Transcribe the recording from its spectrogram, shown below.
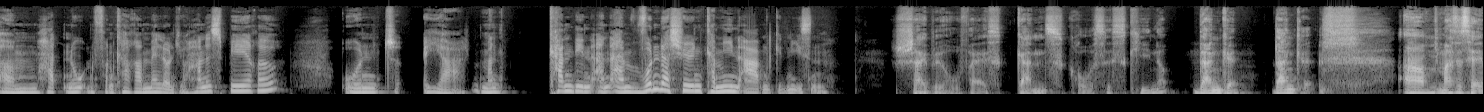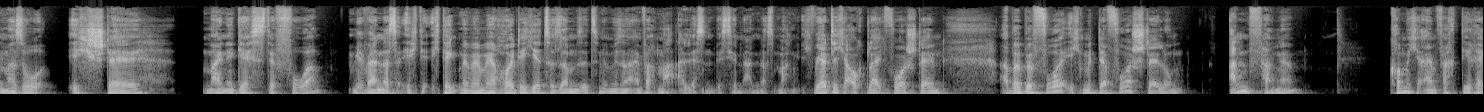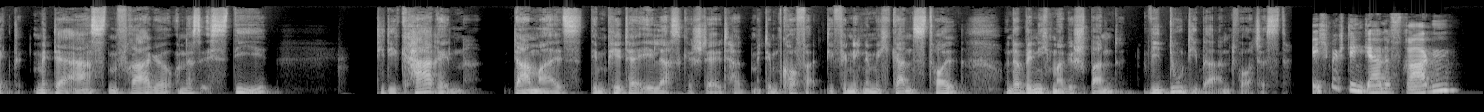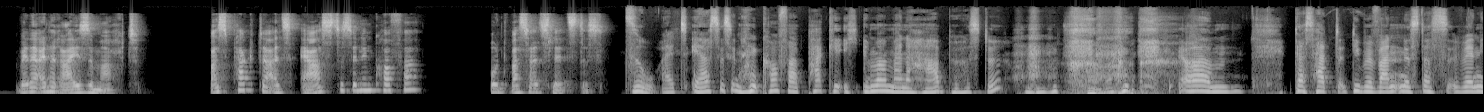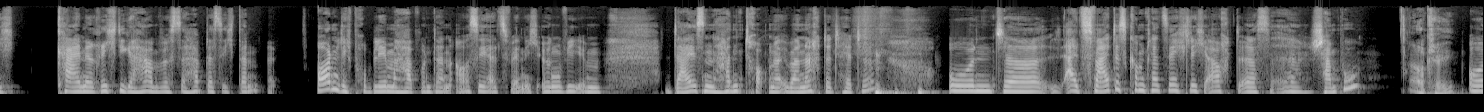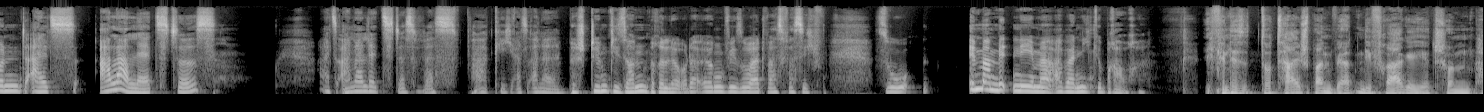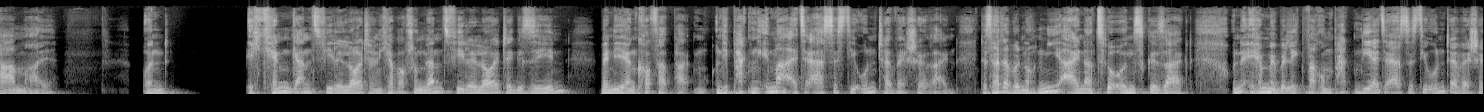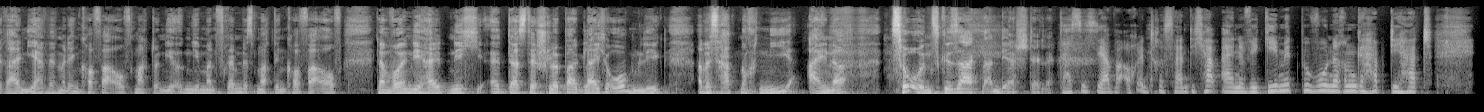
ähm, hat Noten von Karamell und Johannisbeere und ja, man kann den an einem wunderschönen Kaminabend genießen. Scheibelhofer ist ganz großes Kino. Danke, danke. Ähm, ich mache es ja immer so, ich stelle meine Gäste vor. Wir werden das, ich, ich denke mir, wenn wir heute hier zusammensitzen, wir müssen einfach mal alles ein bisschen anders machen. Ich werde dich auch gleich vorstellen. Aber bevor ich mit der Vorstellung anfange, komme ich einfach direkt mit der ersten Frage und das ist die, die die Karin damals dem Peter Elas gestellt hat mit dem Koffer. Die finde ich nämlich ganz toll. Und da bin ich mal gespannt, wie du die beantwortest. Ich möchte ihn gerne fragen, wenn er eine Reise macht. Was packt er als erstes in den Koffer und was als letztes? So, als erstes in den Koffer packe ich immer meine Haarbürste. Ähm, das hat die Bewandtnis, dass wenn ich keine richtige Haarbürste habe, dass ich dann ordentlich Probleme habe und dann aussehe, als wenn ich irgendwie im Dyson Handtrockner übernachtet hätte. und äh, als zweites kommt tatsächlich auch das äh, Shampoo. Okay. Und als allerletztes, als allerletztes, was packe ich als allerletztes? Bestimmt die Sonnenbrille oder irgendwie so etwas, was ich so immer mitnehme, aber nie gebrauche. Ich finde das total spannend. Wir hatten die Frage jetzt schon ein paar Mal. Und ich kenne ganz viele Leute und ich habe auch schon ganz viele Leute gesehen, wenn die ihren Koffer packen. Und die packen immer als erstes die Unterwäsche rein. Das hat aber noch nie einer zu uns gesagt. Und ich habe mir überlegt, warum packen die als erstes die Unterwäsche rein? Ja, wenn man den Koffer aufmacht und irgendjemand Fremdes macht den Koffer auf, dann wollen die halt nicht, äh, dass der Schlüpper gleich oben liegt. Aber es hat noch nie einer zu uns gesagt an der Stelle. Das ist ja aber auch interessant. Ich habe eine WG-Mitbewohnerin gehabt, die hat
